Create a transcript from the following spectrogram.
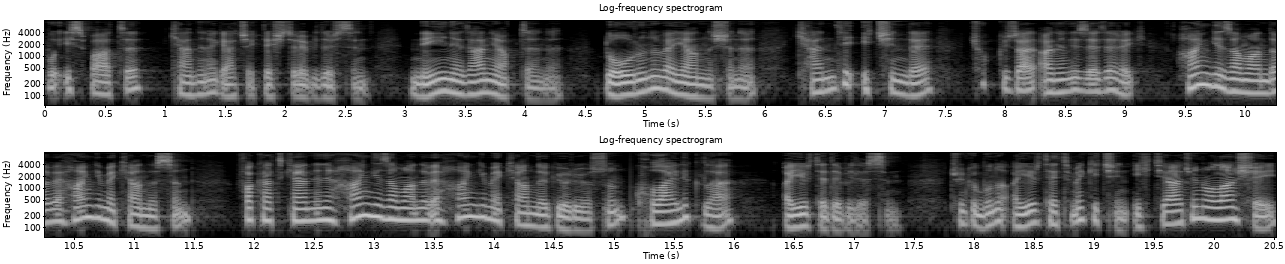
bu ispatı kendine gerçekleştirebilirsin. Neyi neden yaptığını, doğrunu ve yanlışını kendi içinde çok güzel analiz ederek hangi zamanda ve hangi mekandasın fakat kendini hangi zamanda ve hangi mekanda görüyorsun kolaylıkla ayırt edebilirsin. Çünkü bunu ayırt etmek için ihtiyacın olan şey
